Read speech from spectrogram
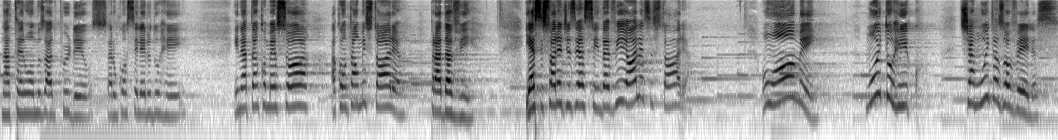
Natan era um homem usado por Deus. Era um conselheiro do rei. E Natan começou a contar uma história para Davi. E essa história dizia assim: Davi, olha essa história. Um homem muito rico, tinha muitas ovelhas,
